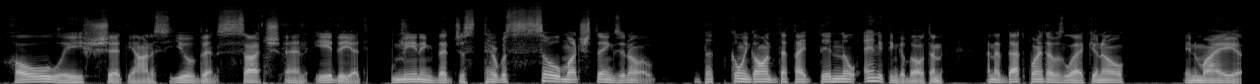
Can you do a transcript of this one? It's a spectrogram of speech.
holy shit, Janis, you've been such an idiot. Meaning that just there was so much things, you know, that going on that I didn't know anything about. And and at that point I was like, you know, in my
